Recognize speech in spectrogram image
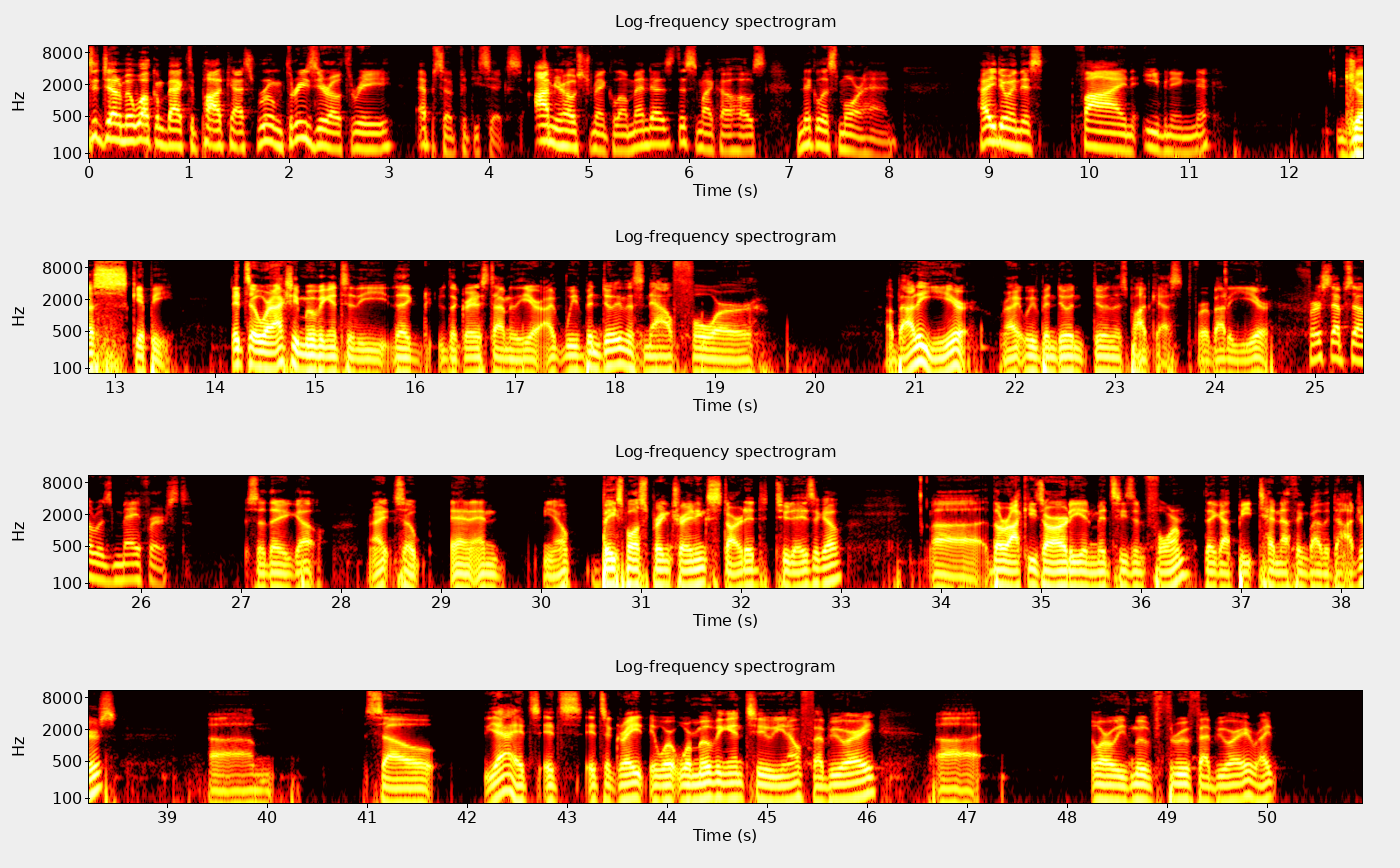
Ladies and gentlemen, welcome back to podcast room 303, episode 56. I'm your host, Jermaine Colon Mendez. This is my co-host, Nicholas Morahan. How are you doing this fine evening, Nick? Just Skippy. It's uh, we're actually moving into the the the greatest time of the year. I, we've been doing this now for about a year, right? We've been doing doing this podcast for about a year. First episode was May 1st. So there you go, right? So and and you know, baseball spring training started two days ago. Uh, the Rockies are already in midseason form. They got beat ten nothing by the Dodgers. Um, so yeah, it's it's it's a great. We're we're moving into you know February, uh, or we've moved through February, right?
